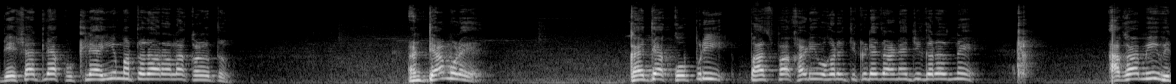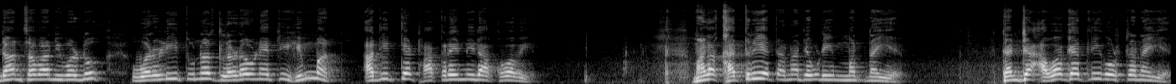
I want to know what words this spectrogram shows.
देशातल्या कुठल्याही मतदाराला कळतं. आणि त्यामुळे काय त्या कोपरी पाचपाखाडी वगैरे तिकडे जाण्याची गरज नाही. आगामी विधानसभा निवडणूक वरळीतूनच लढवण्याची हिंमत आदित्य ठाकरेंनी दाखवावी. मला खात्री आहे त्यांना तेवढी हिंमत नाही आहे त्यांच्या आवाक्यातली गोष्ट नाही आहे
